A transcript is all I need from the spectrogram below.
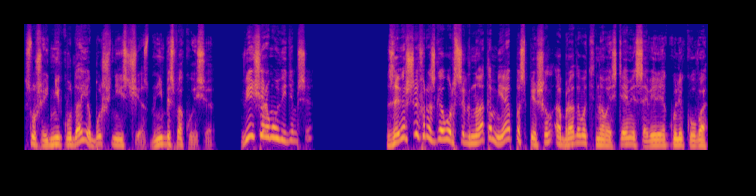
«Слушай, никуда я больше не исчезну, не беспокойся. Вечером увидимся». Завершив разговор с Игнатом, я поспешил обрадовать новостями Савелия Куликова,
